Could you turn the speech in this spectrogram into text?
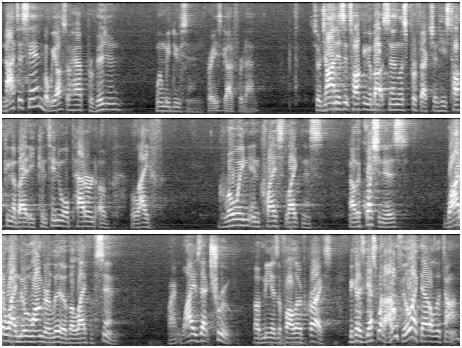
not to sin, but we also have provision when we do sin. Praise God for that. So, John isn't talking about sinless perfection. He's talking about a continual pattern of life, growing in Christ likeness. Now, the question is why do I no longer live a life of sin? Right? Why is that true of me as a follower of Christ? Because guess what? I don't feel like that all the time.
